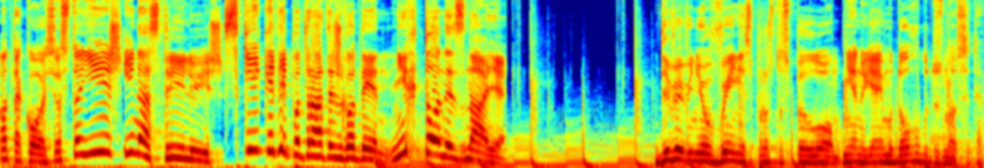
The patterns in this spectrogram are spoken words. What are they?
Отак ось стоїш і настрілюєш. Скільки ти потратиш годин? Ніхто не знає. Диви, він його виніс просто з пилом. Ні, ну я йому довго буду зносити.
